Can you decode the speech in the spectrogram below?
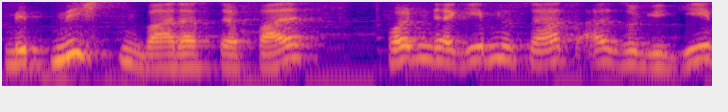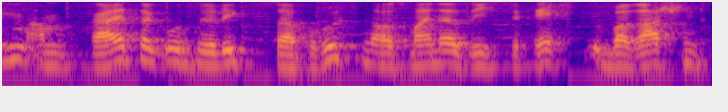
Mitnichten war das der Fall. Folgende Ergebnisse hat es also gegeben. Am Freitag unterliegt Saarbrücken aus meiner Sicht recht überraschend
